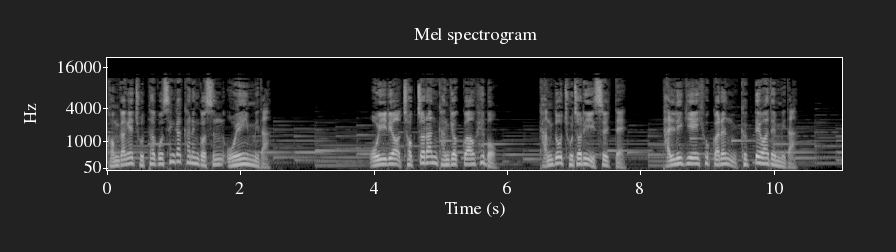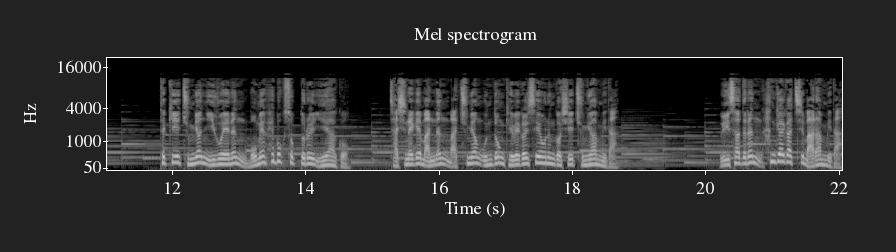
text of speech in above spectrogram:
건강에 좋다고 생각하는 것은 오해입니다. 오히려 적절한 간격과 회복, 강도 조절이 있을 때 달리기의 효과는 극대화됩니다. 특히 중년 이후에는 몸의 회복 속도를 이해하고 자신에게 맞는 맞춤형 운동 계획을 세우는 것이 중요합니다. 의사들은 한결같이 말합니다.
